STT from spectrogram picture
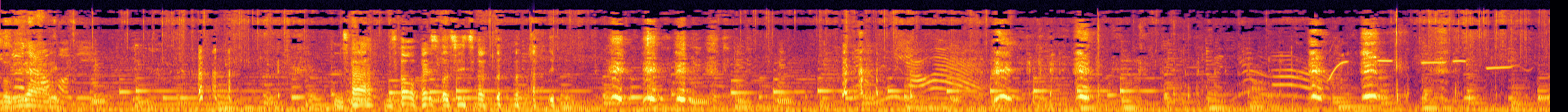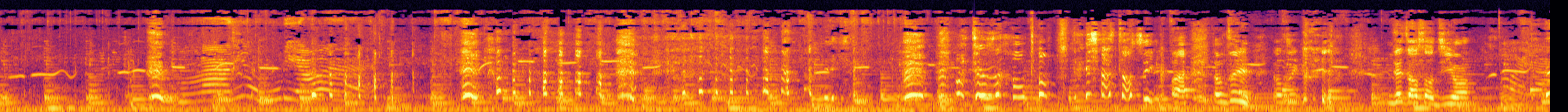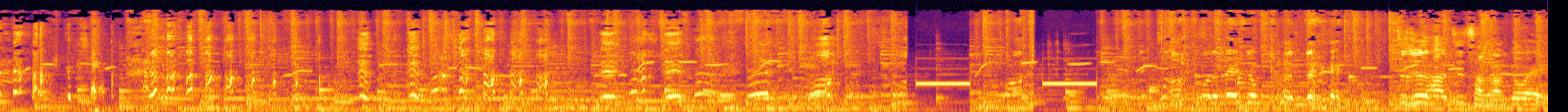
手机在哪里？你猜，你知道我手机藏在哪里？无聊哎。你很无聊哎。我就是好痛，等一下，张志宇过来，张志宇，张志宇过来，你在找手机吗？我我我我的泪是用喷的，这就是他的日常啊，各位。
